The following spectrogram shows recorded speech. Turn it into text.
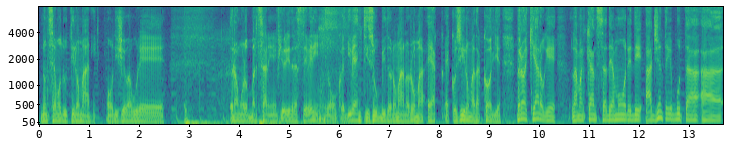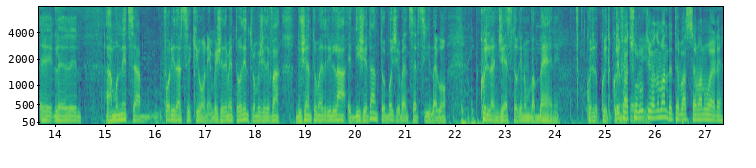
non siamo tutti romani, lo diceva pure Romolo Barzani nei Fiori Trasteverini, comunque diventi subito romano, Roma è, è così, Roma ti accoglie, però è chiaro che la mancanza di amore de, a gente che butta a, eh, le, le, a monnezza fuori dal secchione, invece di metterlo dentro, invece di fa 200 metri là e dice tanto, poi ci pensa il sindaco, quello è un gesto che non va bene. Quello, quello, quello ti faccio l'ultima io. domanda e ti passa Emanuele.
